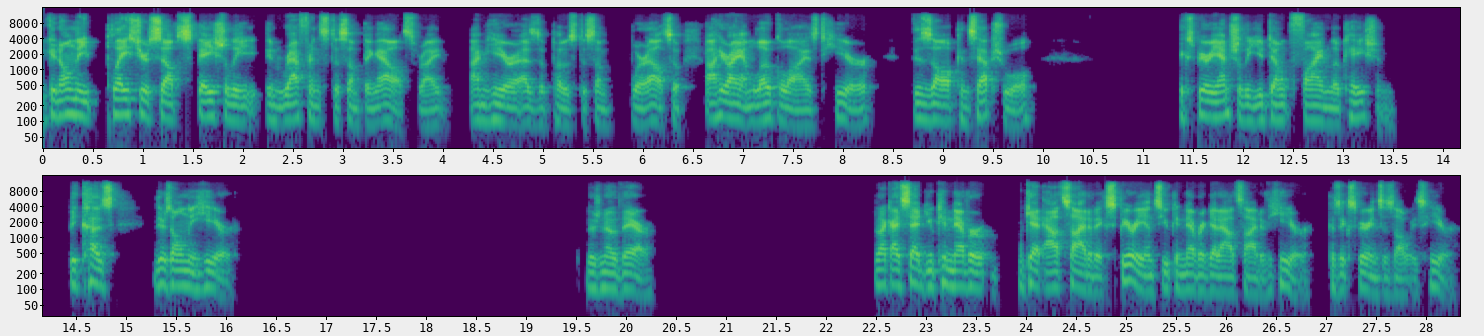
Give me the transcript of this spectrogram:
You can only place yourself spatially in reference to something else, right? I'm here as opposed to somewhere else. So ah, here I am localized here. This is all conceptual. Experientially, you don't find location because there's only here. There's no there. Like I said, you can never get outside of experience. You can never get outside of here because experience is always here.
